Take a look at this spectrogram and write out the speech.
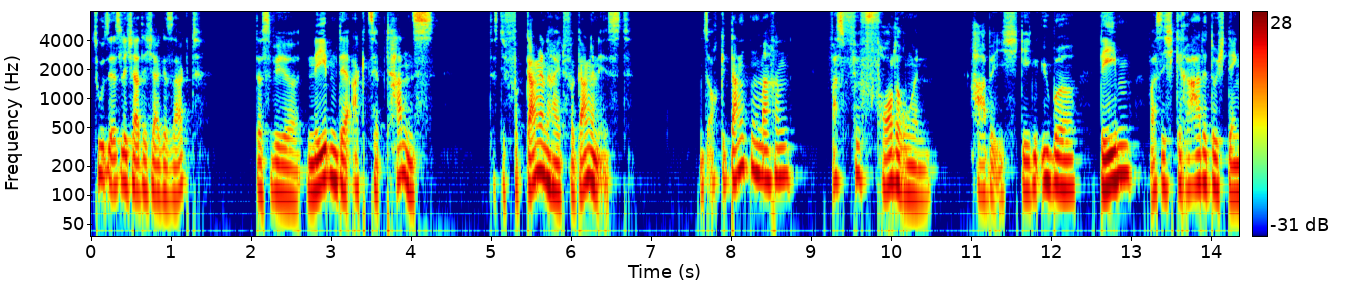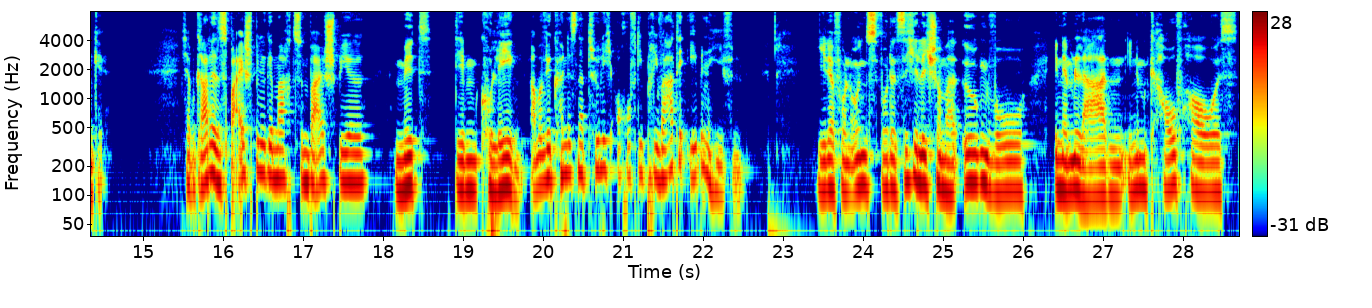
Zusätzlich hatte ich ja gesagt, dass wir neben der Akzeptanz, dass die Vergangenheit vergangen ist, uns auch Gedanken machen, was für Forderungen habe ich gegenüber dem, was ich gerade durchdenke. Ich habe gerade das Beispiel gemacht, zum Beispiel mit dem Kollegen, aber wir können es natürlich auch auf die private Ebene hieven. Jeder von uns wurde sicherlich schon mal irgendwo in einem Laden, in einem Kaufhaus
